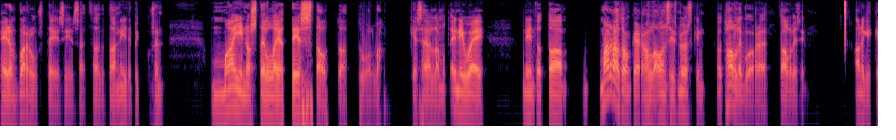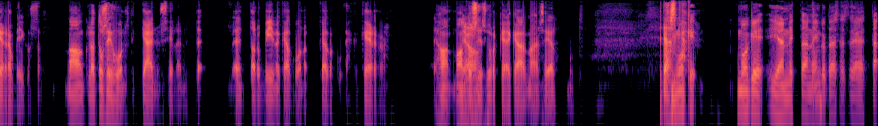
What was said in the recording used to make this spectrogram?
heidän varusteisiinsa, että saatetaan niitä pikkusen mainostella ja testauttaa tuolla kesällä, mutta anyway, niin tota, maratonkerholla on siis myöskin noita hallivuoroja talvisin, ainakin kerran viikossa. Mä oon kyllä tosi huonosti käynyt siellä nyt, en tarvitse viimekään vuonna käydä kuin ehkä kerran. Ihan, mä oon Joo. tosi surkea käymään siellä, mutta pitäisikö? Muakin, muakin jännittää niin tässä se, että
